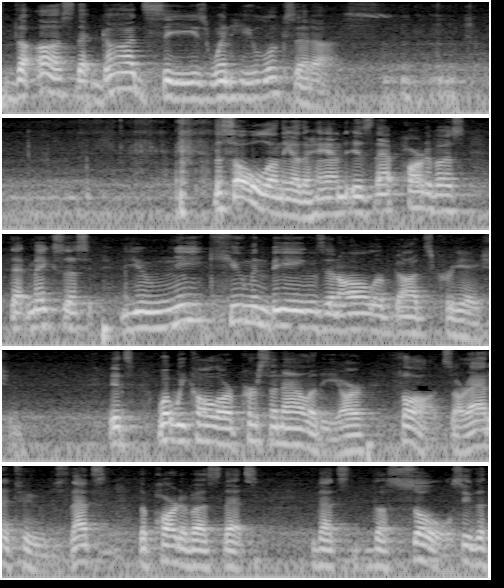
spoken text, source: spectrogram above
the us that God sees when he looks at us. The soul, on the other hand, is that part of us that makes us unique human beings in all of God's creation. It's what we call our personality, our thoughts, our attitudes. That's the part of us that's that's the soul. See, the,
